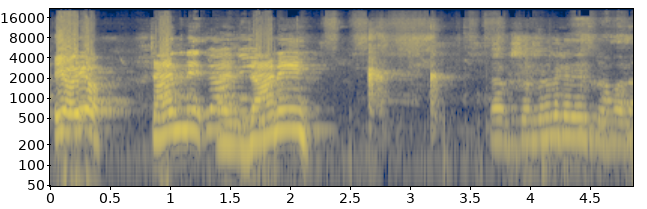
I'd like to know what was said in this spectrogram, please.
అయ్యో అయ్యో జాన్ని జానీ తొందరగా చేసుకోవాలి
